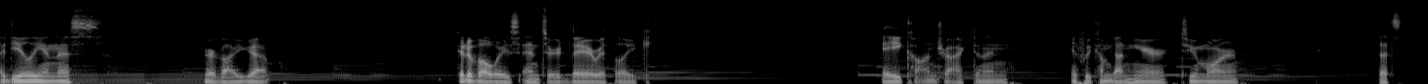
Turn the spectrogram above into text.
Ideally in this fair value gap. Could have always entered there with like a contract and then if we come down here two more. That's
